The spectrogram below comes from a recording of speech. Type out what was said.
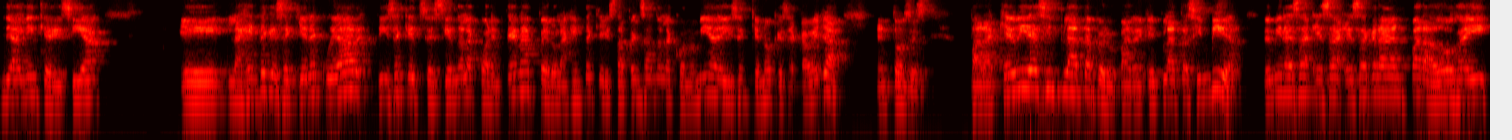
de alguien que decía, eh, la gente que se quiere cuidar dice que se extienda la cuarentena, pero la gente que está pensando en la economía dicen que no, que se acabe ya. Entonces, ¿Para qué vida sin plata, pero para qué plata sin vida? Entonces, mira esa, esa, esa gran paradoja ahí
